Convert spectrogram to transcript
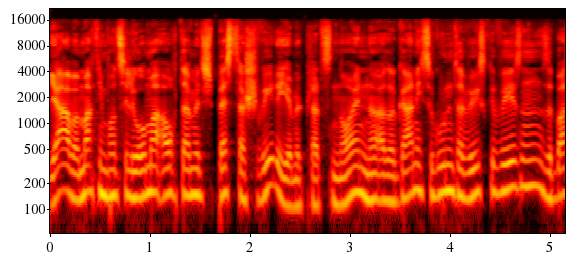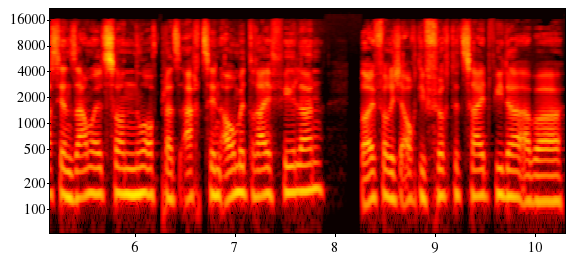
Ja, aber Martin Ponzilioma auch damit bester Schwede hier mit Platz 9, ne? also gar nicht so gut unterwegs gewesen. Sebastian Samuelsson nur auf Platz 18, auch mit drei Fehlern. Läuferig auch die vierte Zeit wieder, aber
